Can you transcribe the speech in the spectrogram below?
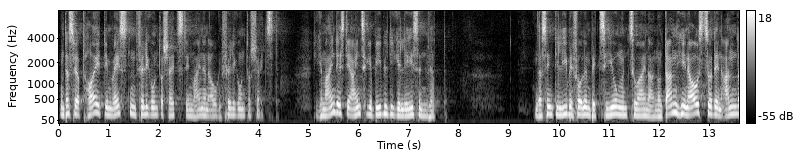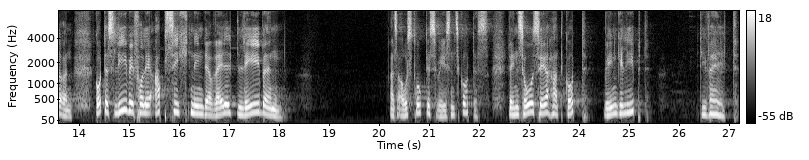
Und das wird heute im Westen völlig unterschätzt, in meinen Augen völlig unterschätzt. Die Gemeinde ist die einzige Bibel, die gelesen wird. Und das sind die liebevollen Beziehungen zueinander. Und dann hinaus zu den anderen. Gottes liebevolle Absichten in der Welt leben als Ausdruck des Wesens Gottes. Denn so sehr hat Gott wen geliebt? Die Welt.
